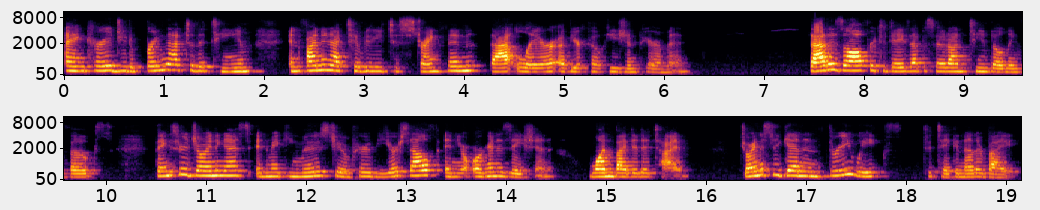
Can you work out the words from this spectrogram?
I encourage you to bring that to the team and find an activity to strengthen that layer of your cohesion pyramid. That is all for today's episode on team building, folks. Thanks for joining us and making moves to improve yourself and your organization one bite at a time. Join us again in three weeks to take another bite.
